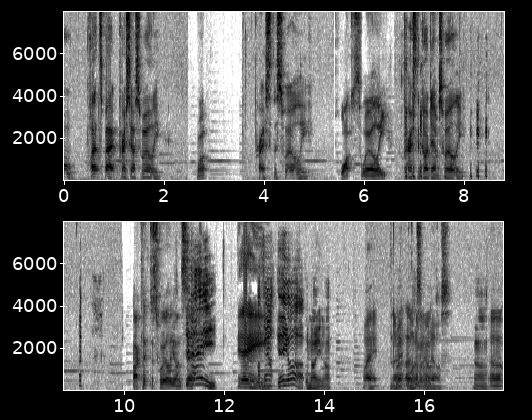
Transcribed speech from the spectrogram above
Oh, Platt's back. Press our swirly. What? Press the swirly. What swirly? Press the goddamn swirly. I clicked a swirly on set. Yay! I Yay! found, yeah, you are. Well, no, you're not. Wait, no, No, that's that's someone someone else. else. Oh. Uh,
